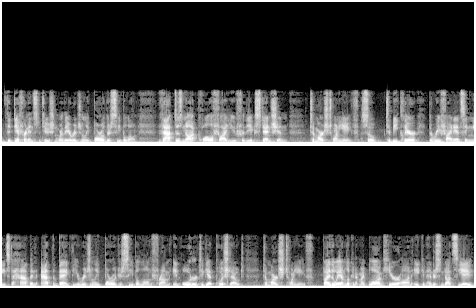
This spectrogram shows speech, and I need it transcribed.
the different institution where they originally borrowed their CEBA loan. That does not qualify you for the extension to March 28th. So to be clear, the refinancing needs to happen at the bank that you originally borrowed your CEBA loan from in order to get pushed out to March 28th. By the way, I'm looking at my blog here on achenhenderson.ca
